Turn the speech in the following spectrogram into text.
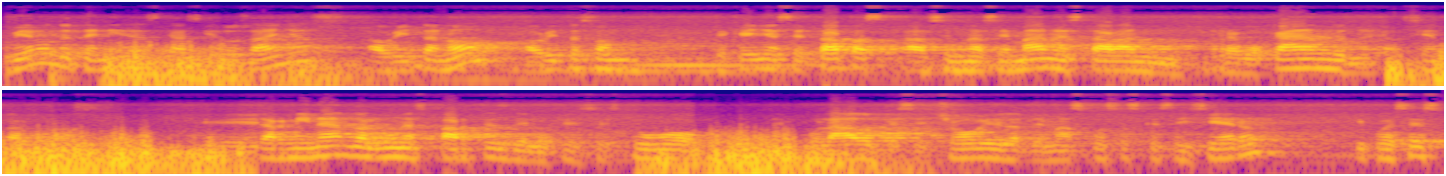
Estuvieron detenidas casi dos años, ahorita no, ahorita son pequeñas etapas. Hace una semana estaban revocando, haciendo algunos, eh, terminando algunas partes de lo que se estuvo vinculado, que se echó y las demás cosas que se hicieron. Y pues es,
